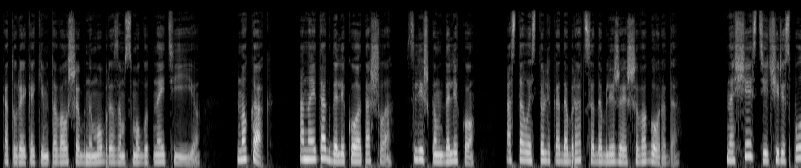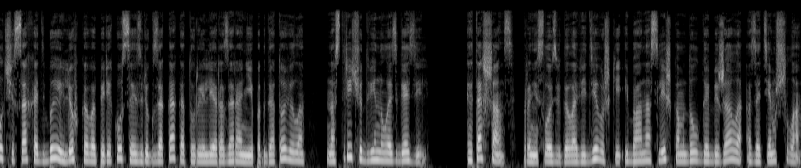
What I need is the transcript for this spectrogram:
которые каким-то волшебным образом смогут найти ее. Но как? Она и так далеко отошла, слишком далеко. Осталось только добраться до ближайшего города. На счастье, через полчаса ходьбы и легкого перекуса из рюкзака, который Лера заранее подготовила, навстречу двинулась газель. «Это шанс», — пронеслось в голове девушки, ибо она слишком долго бежала, а затем шла.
